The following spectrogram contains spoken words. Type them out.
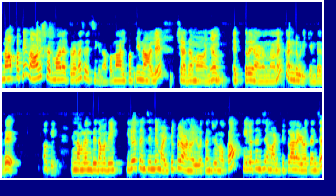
നാൽപ്പത്തി നാല് ശതമാനം എത്രയെന്നാ ചോദിച്ചിരിക്കുന്നത്? അപ്പൊ നാൽപ്പത്തി നാല് ശതമാനം എത്രയാണെന്നാണ് കണ്ടുപിടിക്കേണ്ടത്. ഓക്കെ നമ്മൾ എന്ത് ചെയ്താൽ മതി? ഇരുപത്തഞ്ചിന്റെ മൾട്ടിപ്പിൾ ആണോ എഴുപത്തഞ്ച് നോക്കാം. ഇരുപത്തഞ്ച് മൾട്ടിപ്പിൾ ആണ് എഴുപത്തഞ്ച്.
